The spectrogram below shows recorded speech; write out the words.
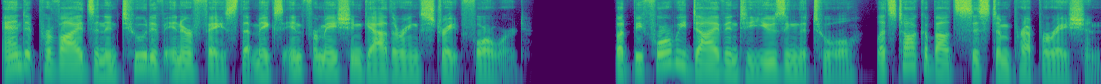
And it provides an intuitive interface that makes information gathering straightforward. But before we dive into using the tool, let's talk about system preparation.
